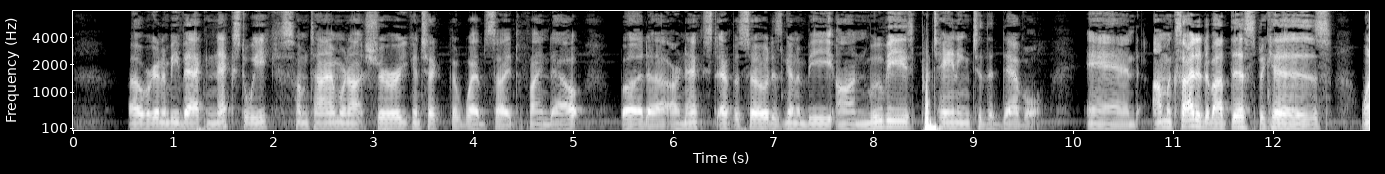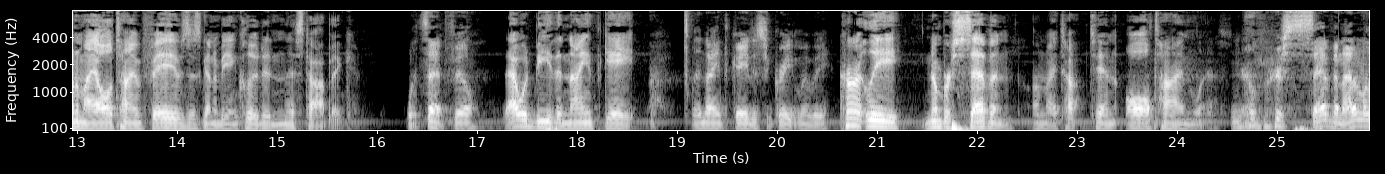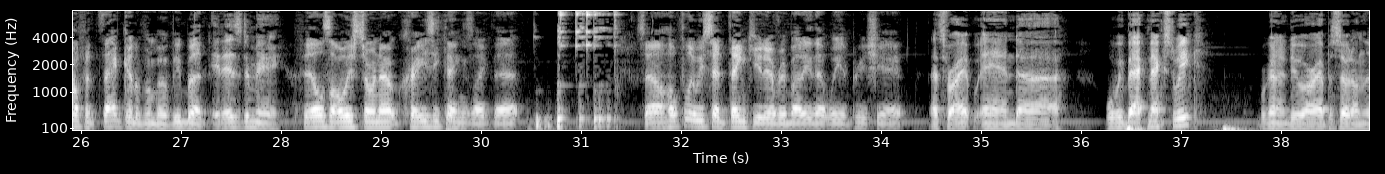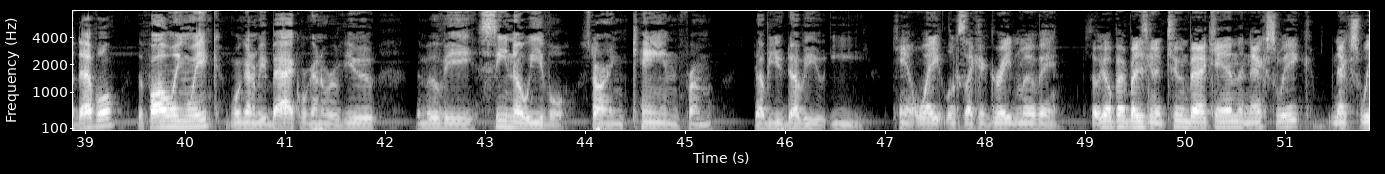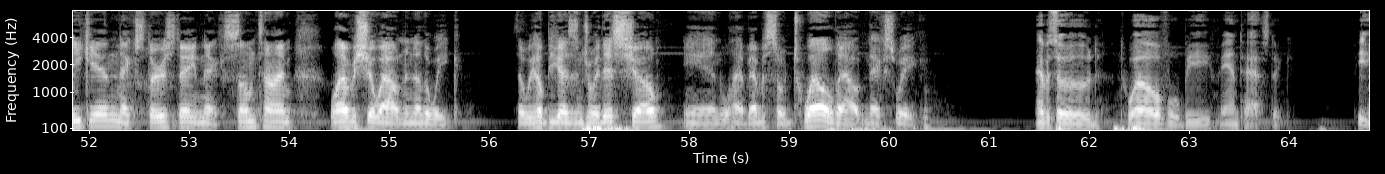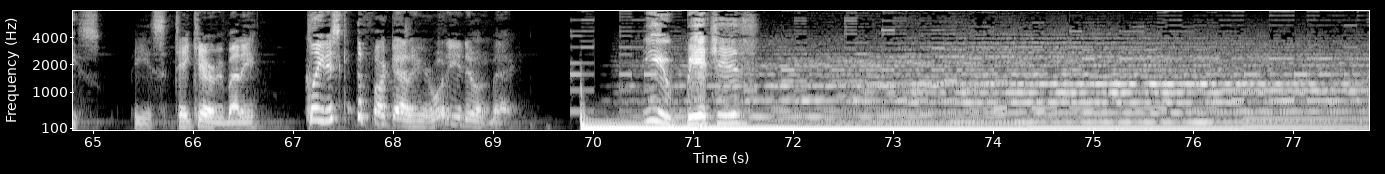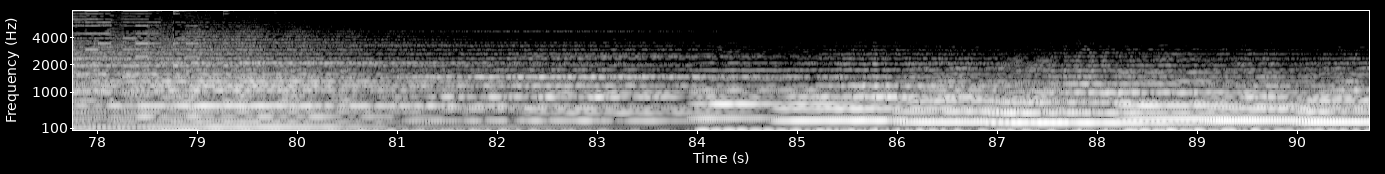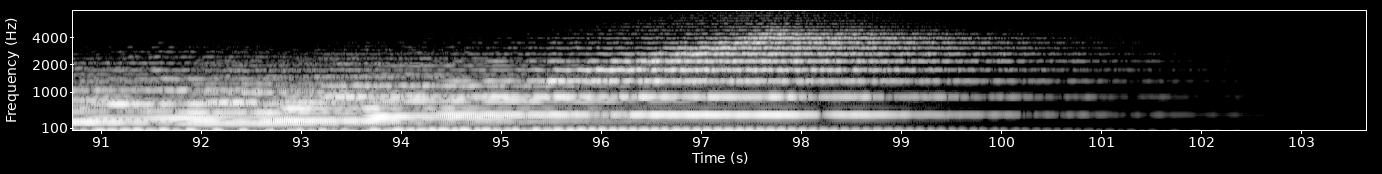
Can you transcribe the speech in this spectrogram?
Uh, we're going to be back next week sometime. We're not sure. You can check the website to find out. But uh, our next episode is going to be on movies pertaining to the devil. And I'm excited about this because one of my all time faves is going to be included in this topic. What's that, Phil? That would be The Ninth Gate. The Ninth Gate is a great movie. Currently number seven on my top 10 all time list. Number seven. I don't know if it's that good of a movie, but It is to me. Phil's always throwing out crazy things like that. So hopefully we said thank you to everybody that we appreciate. That's right. And uh, we'll be back next week. We're going to do our episode on the devil. The following week, we're going to be back. We're going to review the movie See No Evil, starring Kane from. WWE. Can't wait. Looks like a great movie. So we hope everybody's going to tune back in next week, next weekend, next Thursday, next sometime. We'll have a show out in another week. So we hope you guys enjoy this show, and we'll have episode 12 out next week. Episode 12 will be fantastic. Peace. Peace. Take care, everybody. Cletus, get the fuck out of here. What are you doing back? You bitches!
